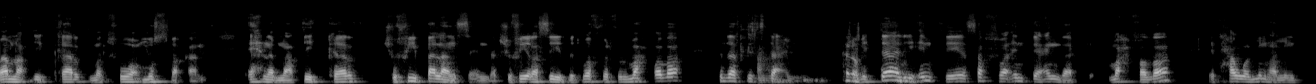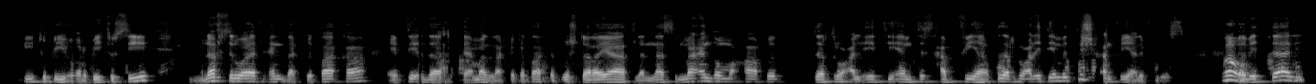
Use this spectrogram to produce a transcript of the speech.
ما بنعطيك card مدفوع مسبقا. إحنا بنعطيك card شو في balance عندك شو في رصيد بتوفر في المحفظة تقدر تستعمله. فبالتالي أنت صفي أنت عندك محفظة تحول منها من بي تو بي أو بي تو سي بنفس الوقت عندك بطاقة بتقدر تعمل لك بطاقة مشتريات للناس اللي ما عندهم محافظ تقدر تروح على ال ATM تسحب فيها وتقدر تروح على ال ATM تشحن فيها الفلوس. فبالتالي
